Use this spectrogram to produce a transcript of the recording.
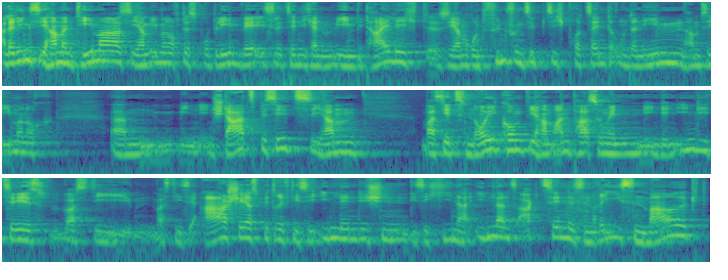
Allerdings, Sie haben ein Thema, Sie haben immer noch das Problem, wer ist letztendlich an wem beteiligt. Sie haben rund 75 Prozent der Unternehmen, haben Sie immer noch ähm, in, in, Staatsbesitz. Sie haben, was jetzt neu kommt, wir haben Anpassungen in den Indizes, was, die, was diese A-Shares betrifft, diese inländischen, diese China-Inlandsaktien, das ist ein Riesenmarkt.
